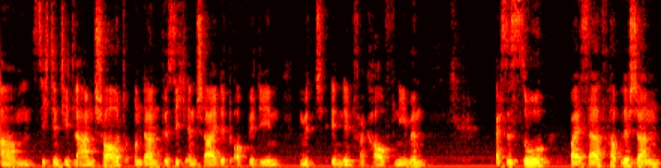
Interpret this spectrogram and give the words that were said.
ähm, sich den Titel anschaut und dann für sich entscheidet, ob wir den mit in den Verkauf nehmen. Es ist so, bei Self-Publishern,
